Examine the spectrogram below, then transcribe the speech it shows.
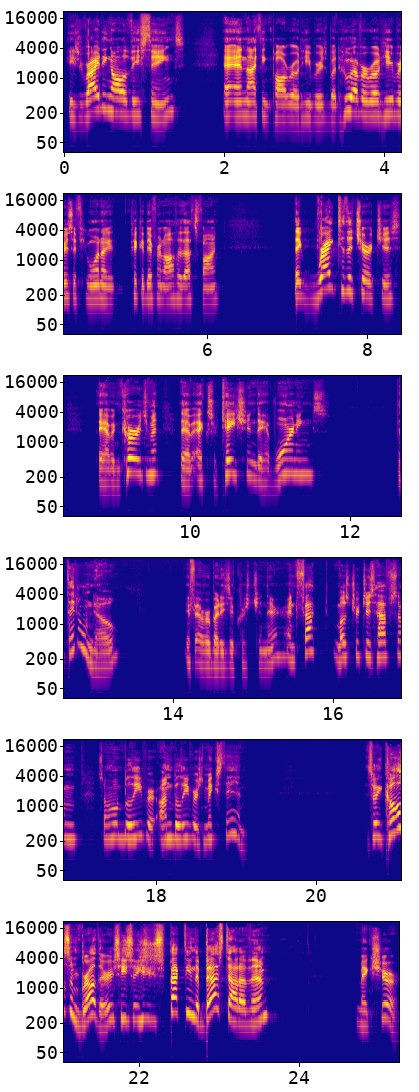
He's writing all of these things. And I think Paul wrote Hebrews, but whoever wrote Hebrews, if you want to pick a different author, that's fine. They write to the churches they have encouragement, they have exhortation, they have warnings, but they don't know if everybody's a Christian there. In fact, most churches have some, some unbeliever, unbelievers mixed in. So he calls them brothers. He's, he's expecting the best out of them. Make sure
